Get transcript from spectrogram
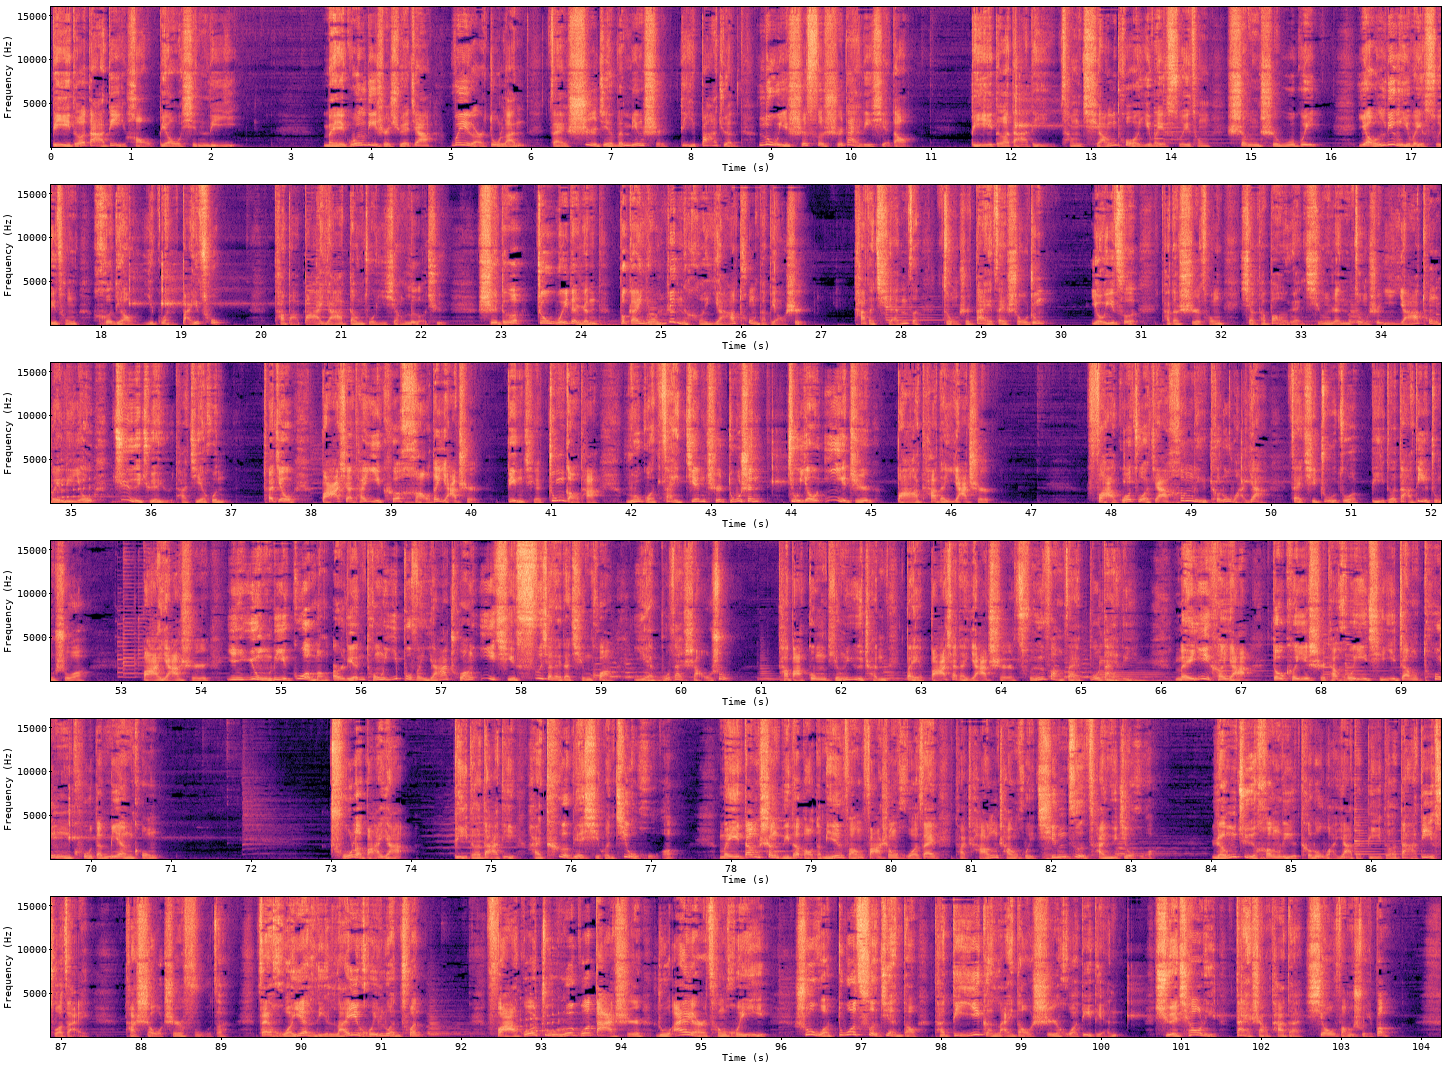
彼得大帝好标新立异。美国历史学家威尔·杜兰在《世界文明史》第八卷《路易十四时代》里写道：“彼得大帝曾强迫一位随从生吃乌龟，要另一位随从喝掉一罐白醋。他把拔牙当做一项乐趣，使得周围的人不敢有任何牙痛的表示。他的钳子总是戴在手中。”有一次，他的侍从向他抱怨情人总是以牙痛为理由拒绝与他结婚，他就拔下他一颗好的牙齿，并且忠告他，如果再坚持独身，就要一直拔他的牙齿。法国作家亨利·特鲁瓦亚在其著作《彼得大帝》中说。拔牙时因用力过猛而连同一部分牙床一起撕下来的情况也不在少数。他把宫廷御臣被拔下的牙齿存放在布袋里，每一颗牙都可以使他回忆起一张痛苦的面孔。除了拔牙，彼得大帝还特别喜欢救火。每当圣彼得堡的民房发生火灾，他常常会亲自参与救火。仍据亨利·特鲁瓦亚的《彼得大帝》所载，他手持斧子在火焰里来回乱窜。法国驻俄国大使汝埃尔曾回忆说：“我多次见到他第一个来到失火地点，雪橇里带上他的消防水泵，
